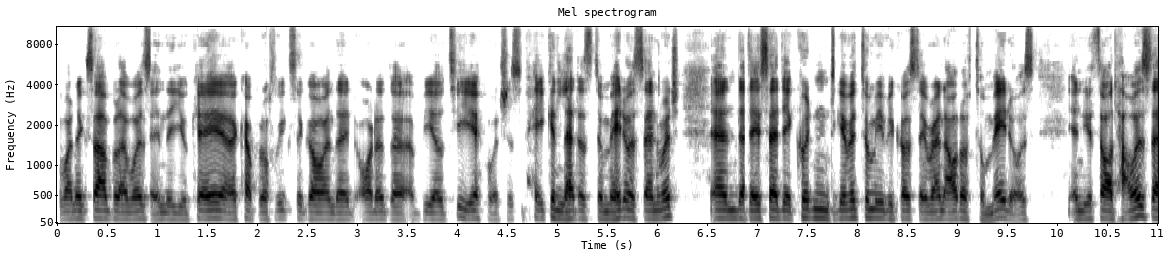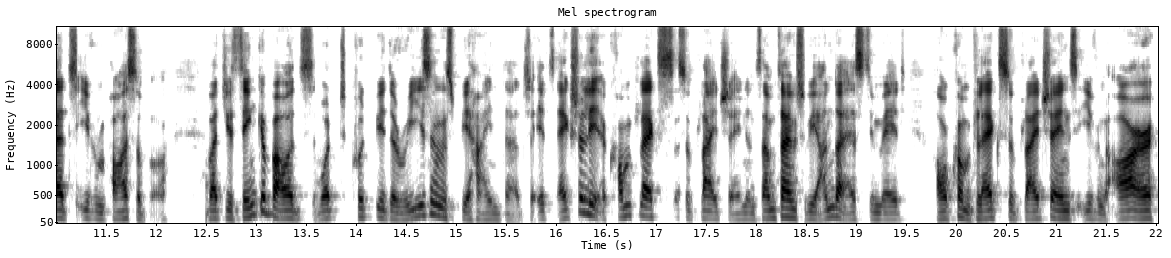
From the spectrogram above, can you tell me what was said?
One example I was in the UK a couple of weeks ago and they ordered a, BLT, which is bacon, lettuce, tomato sandwich. And they said they couldn't give it to me because they ran out of tomatoes. And you thought, how is that even possible? But you think about what could be the reasons behind that. It's actually a complex supply chain. And sometimes we underestimate how complex supply chains even are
